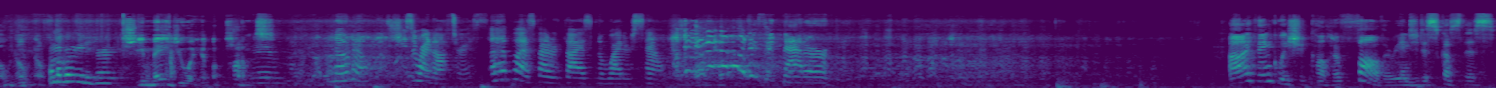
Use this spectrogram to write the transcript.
Oh, no, no. I'm gonna go get a drink. She made you a hippopotamus. No, no, she's a rhinoceros. A hippo has fatter thighs and a wider snout. What does it matter? I think we should call her father in to discuss this.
